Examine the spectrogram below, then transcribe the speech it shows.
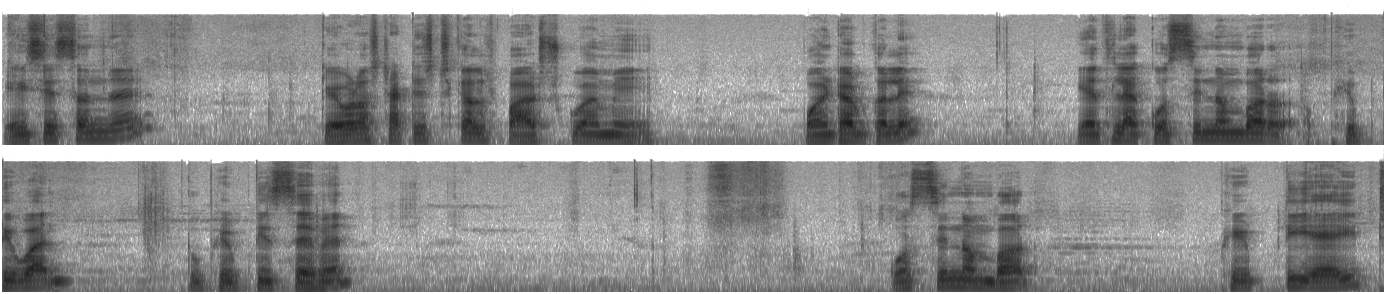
এই সেসনরে কেবল স্টাটিস্টিকাল পার্টস কু আমি পয়েন্ট আউট কলে ইয়া question number fifty one to fifty seven question number fifty eight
